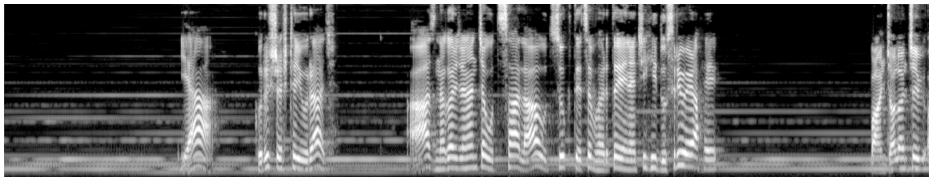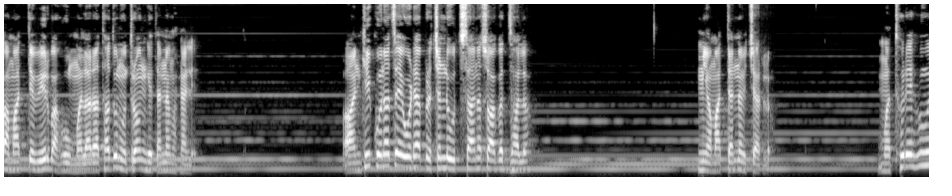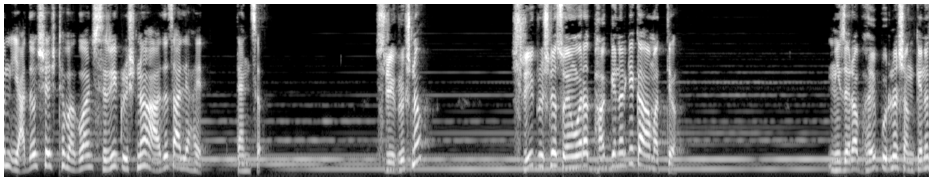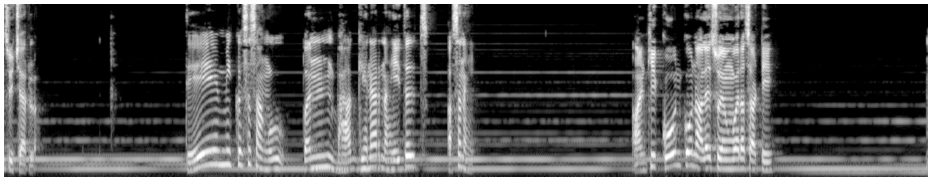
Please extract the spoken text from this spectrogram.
या कुरुश्रेष्ठ युवराज आज नगरजनांच्या उत्साहाला उत्सुकतेचे भरत येण्याची ही दुसरी वेळ आहे. पांचालांचे अमात्य वीरबाहू मला रथातून उतरवून घेताना म्हणाले आणखी कुणाचं एवढ्या प्रचंड उत्साहानं स्वागत झालं? मी अमात्यांना विचारलं मथुरेहून यादवश्रेष्ठ भगवान श्रीकृष्ण आजच आले आहेत त्यांचं. श्रीकृष्ण? श्रीकृष्ण स्वयंवरात भाग घेणार की का अमात्य मी जरा भयपूर्ण शंकेनंच विचारलं. ते मी कसं सांगू पण भाग घेणार नाही तर असं नाही. आणखी कोण कोण आले स्वयंवरासाठी?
